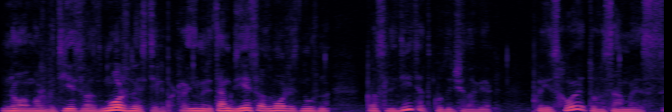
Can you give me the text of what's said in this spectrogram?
Но, может быть, есть возможность, или, по крайней мере, там, где есть возможность, нужно проследить, откуда человек происходит. То же самое с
